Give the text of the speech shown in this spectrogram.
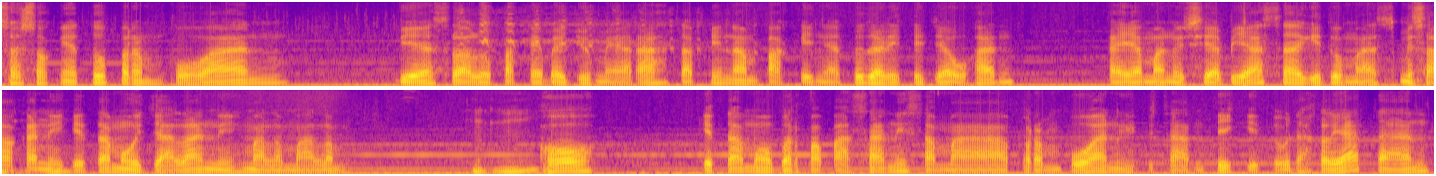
Sosoknya tuh perempuan, dia selalu pakai baju merah tapi nampakinya tuh dari kejauhan kayak manusia biasa gitu mas. Misalkan nih kita mau jalan nih malam-malam. Mm-mm. oh kita mau berpapasan nih sama perempuan gitu cantik gitu udah kelihatan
